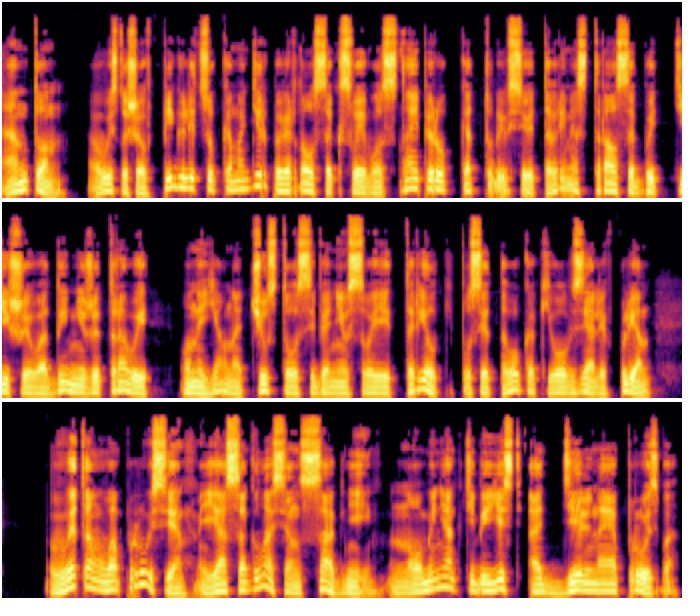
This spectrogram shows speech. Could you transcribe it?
Антон, Выслушав пигалицу, командир повернулся к своему снайперу, который все это время старался быть тише воды, ниже травы. Он явно чувствовал себя не в своей тарелке после того, как его взяли в плен. «В этом вопросе я согласен с Агнией, но у меня к тебе есть отдельная просьба.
